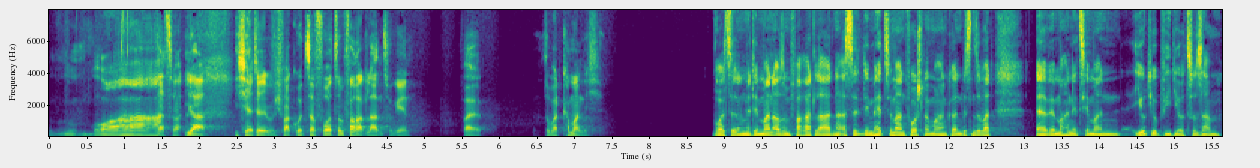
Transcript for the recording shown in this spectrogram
Boah. Das war, ja, ich hätte, ich war kurz davor, zum Fahrradladen zu gehen. Weil sowas kann man nicht. Wolltest du dann mit dem Mann aus dem Fahrradladen, hast du, dem hättest du mal einen Vorschlag machen können, wissen Sie was? Äh, wir machen jetzt hier mal ein YouTube-Video zusammen,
